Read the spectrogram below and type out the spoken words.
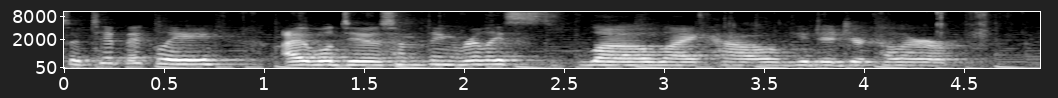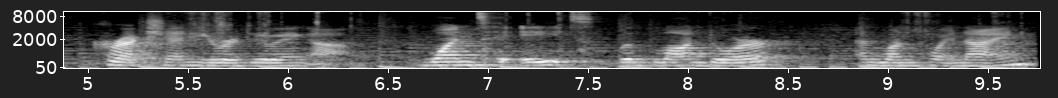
So typically, I will do something really slow, like how you did your color correction. You were doing uh, 1 to 8 with Blondor and 1.9.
